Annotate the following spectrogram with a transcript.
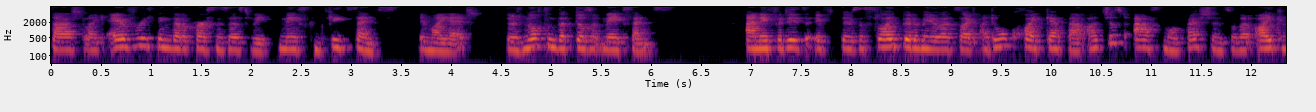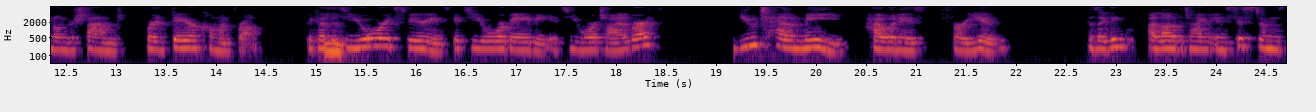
that like everything that a person says to me makes complete sense in my head. There's nothing that doesn't make sense. And if it is, if there's a slight bit of me that's like, I don't quite get that, I'll just ask more questions so that I can understand where they're coming from. Because mm. it's your experience, it's your baby, it's your childbirth. You tell me how it is for you. Because I think a lot of the time in systems,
